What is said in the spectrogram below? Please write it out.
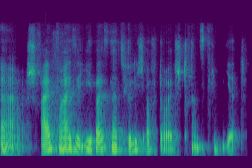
äh, Schreibweise, jeweils natürlich auf Deutsch transkribiert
